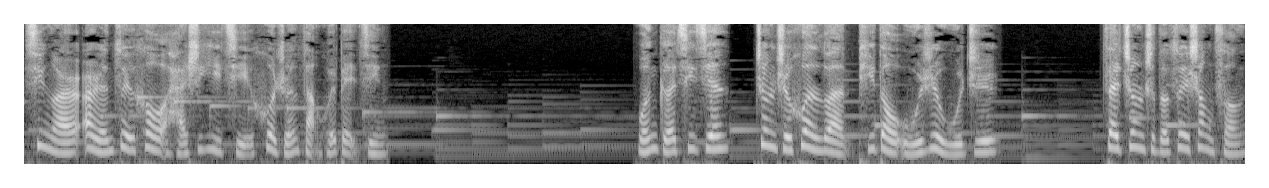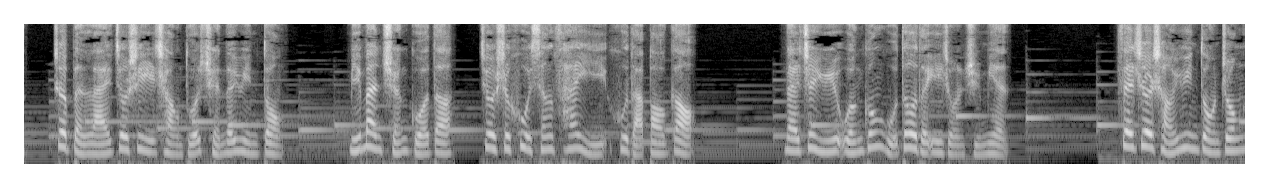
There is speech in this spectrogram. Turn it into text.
幸而二人最后还是一起获准返回北京。文革期间。政治混乱，批斗无日无之。在政治的最上层，这本来就是一场夺权的运动，弥漫全国的就是互相猜疑、互打报告，乃至于文攻武斗的一种局面。在这场运动中，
